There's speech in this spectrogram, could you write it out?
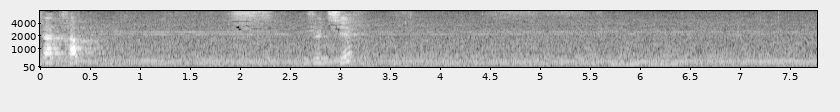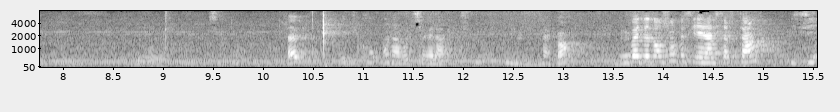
J'attrape. Je tire. Hop a retiré l'arête. D'accord Vous faites attention parce qu'il y en a certains, ici,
